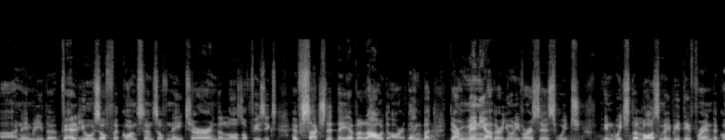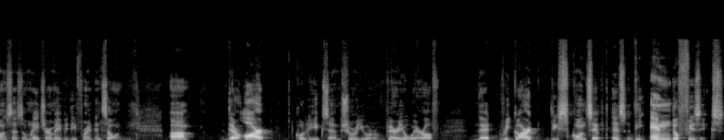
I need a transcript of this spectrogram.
uh, namely the values of the constants of nature and the laws of physics, have such that they have allowed our thing. But there are many other universes which, in which the laws may be different, the constants of nature may be different, and so on. Um, there are colleagues, I'm sure you're very aware of, that regard this concept as the end of physics.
